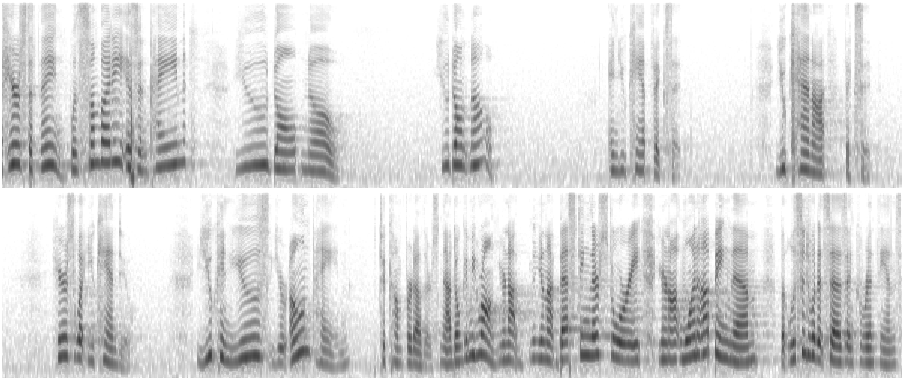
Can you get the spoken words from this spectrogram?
But here's the thing when somebody is in pain, you don't know. You don't know. And you can't fix it. You cannot fix it. Here's what you can do you can use your own pain to comfort others. Now, don't get me wrong, you're not, you're not besting their story, you're not one upping them, but listen to what it says in Corinthians,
